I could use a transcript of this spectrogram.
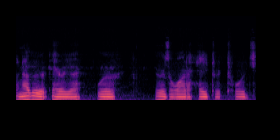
another area where there is a lot of hatred towards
